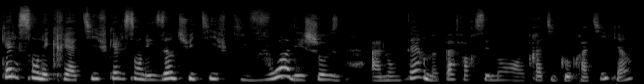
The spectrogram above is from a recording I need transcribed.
quels sont les créatifs, quels sont les intuitifs qui voient des choses à long terme, pas forcément euh, pratico-pratiques, hein,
